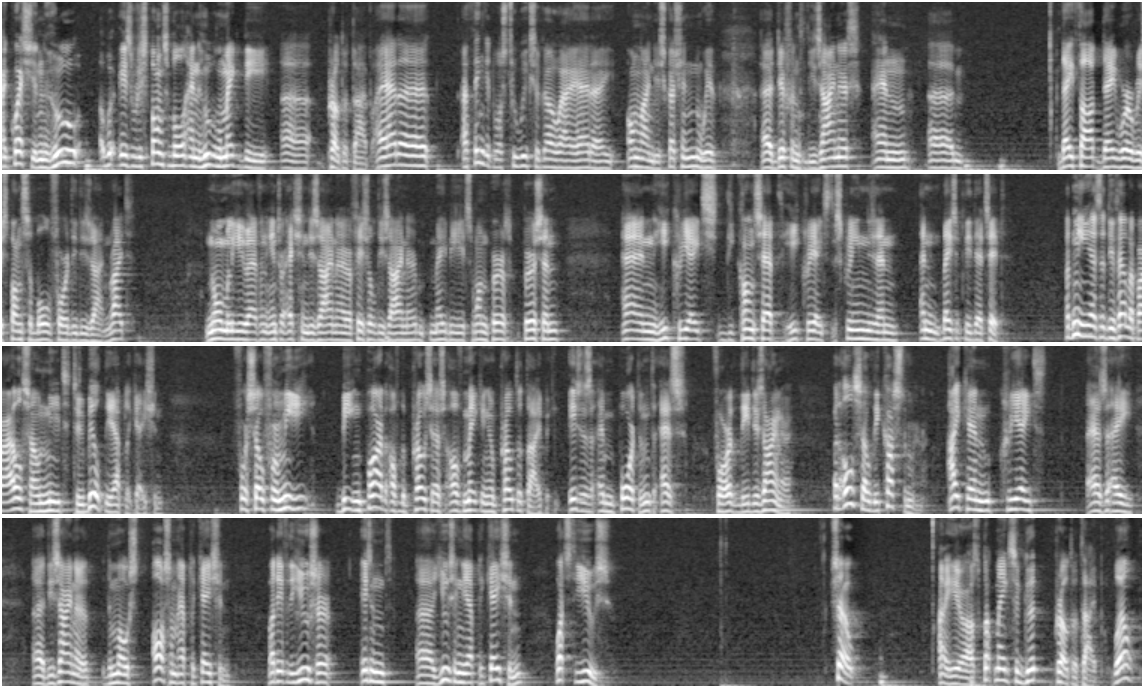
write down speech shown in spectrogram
a question who is responsible and who will make the uh, prototype. I had a, I think it was two weeks ago, I had a online discussion with uh, different designers and um, they thought they were responsible for the design, right? Normally you have an interaction designer, a visual designer, maybe it's one per person and he creates the concept, he creates the screens and and basically that's it. But me as a developer, I also need to build the application. For, so for me, being part of the process of making a prototype is as important as for the designer, but also the customer. I can create as a, a designer the most awesome application, but if the user isn't uh, using the application, what's the use? So I hear asked, what makes a good prototype? Well,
